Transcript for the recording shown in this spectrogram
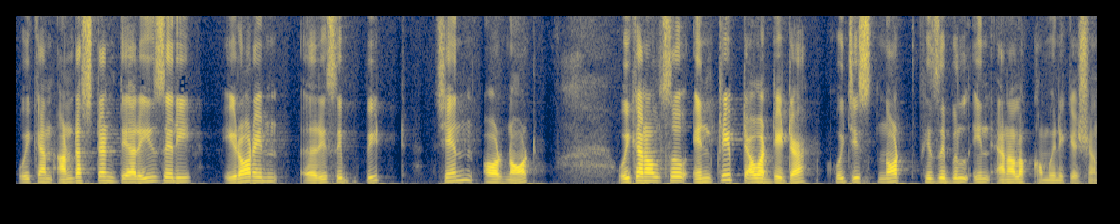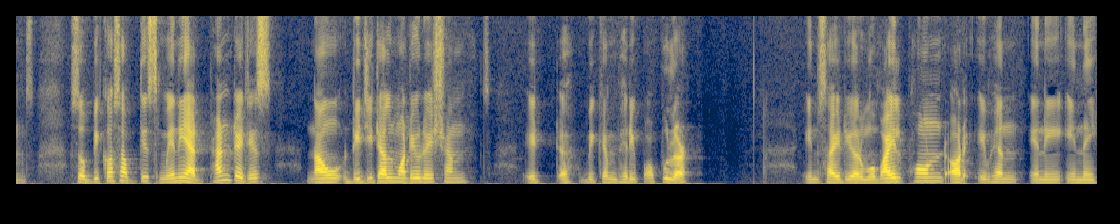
we can understand there is any error in uh, receive bit chain or not. We can also encrypt our data which is not feasible in analog communications. So, because of this many advantages now digital modulation it uh, became very popular inside your mobile phone or even any in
